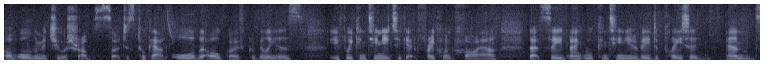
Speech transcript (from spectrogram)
of all the mature shrubs. So it just took out all of the old growth grevilleas. If we continue to get frequent fire, that seed bank will continue to be depleted, and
